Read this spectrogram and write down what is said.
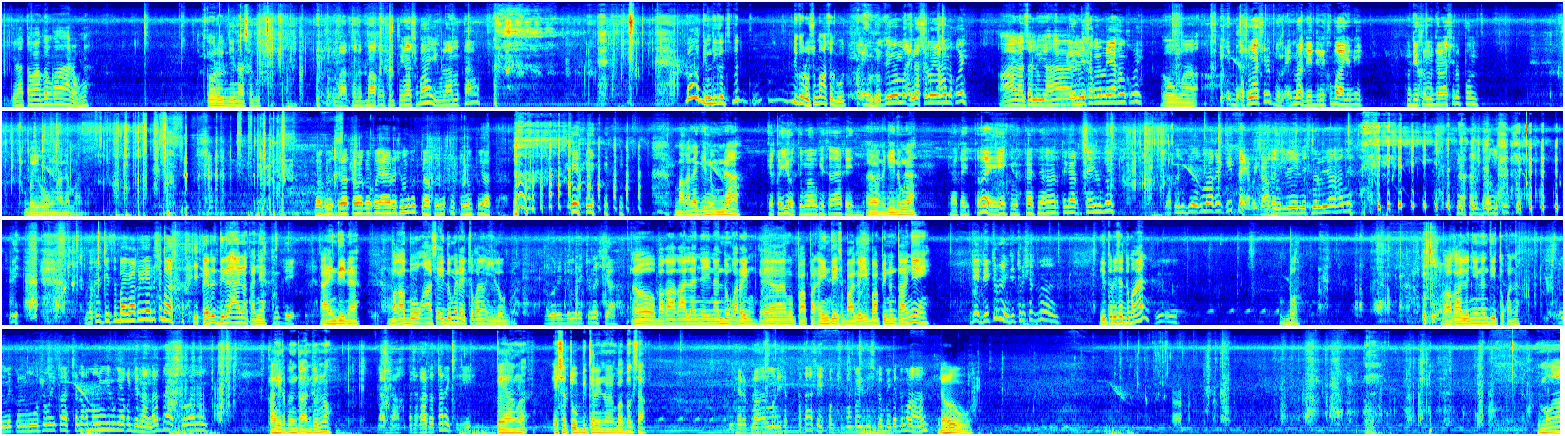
Tinatawagan ka nga raw niya. Ikaw rin hindi nasagot. Bakit ba ako isulpi na sa bahay? Wala naman tao. Bakit hindi ka, ba't hindi ka raw sumasagot? Ay, hindi nga ma. Ay, nasa luyahan ako eh. Ah, nasa luyahan. Naglilinis ako ng luyahan ko eh. Oo nga. Eh, bukas nga cellphone. Ay, madidinig ko ba yun eh. Hindi ko madala cellphone. Bayo nga naman. Bago na tinatawagan ko yung Iris sumagot, kakon ako, tumampo yata. Baka nag-inom na. Kaya kayo, tumawag siya sa akin. Ayun, nag-inom na. Kaya kayo, pare eh, hinahanap hinahanap ako sa ilog eh. Tapos hindi ako makikita eh. May kakin nililinis na luyahan eh. Mo ko. Makikita ba ako yari sa bahay? Pero dinaanan ka niya. Hindi. Ah, hindi na. Baka buong asa ay dumiretso ka ng ilog. Siguro dumiretso na siya. Oo, baka akala niya inandong ka rin. Kaya magpapa... Ay, hindi. Sa bagay, iba pinuntahan niya eh. Hindi, dito rin. Dito rin siya dumaan. Dito rin siya dumaan? Mm-mm. Bo. Baka akala niya nandito ka na. May kulumusong ay kahit saan ako mangingilog ako dyan na nadat. So ano, Kahirap ng daan doon, no? dadak pa sa katatarik eh. Kaya nga. Eh, sa tubig ka rin na babagsak. Mahirap lang naman siya pataas eh. Pag sa pabaylis tubig ka dumaan, Oo. Yung mga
